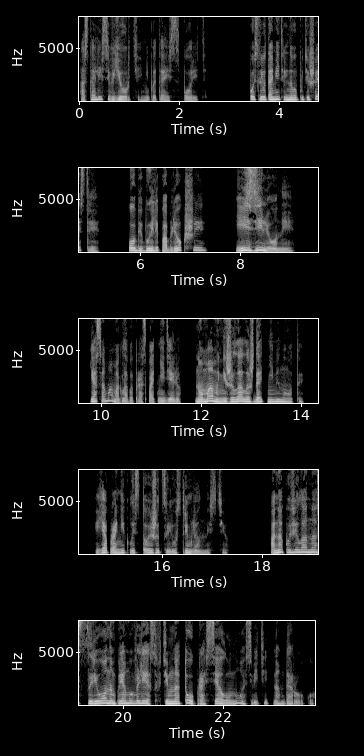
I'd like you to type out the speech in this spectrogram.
остались в юрте, не пытаясь спорить. После утомительного путешествия обе были поблекшие и зеленые. Я сама могла бы проспать неделю, но мама не желала ждать ни минуты. Я прониклась той же целеустремленностью. Она повела нас с Ирионом прямо в лес, в темноту, прося луну осветить нам дорогу.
